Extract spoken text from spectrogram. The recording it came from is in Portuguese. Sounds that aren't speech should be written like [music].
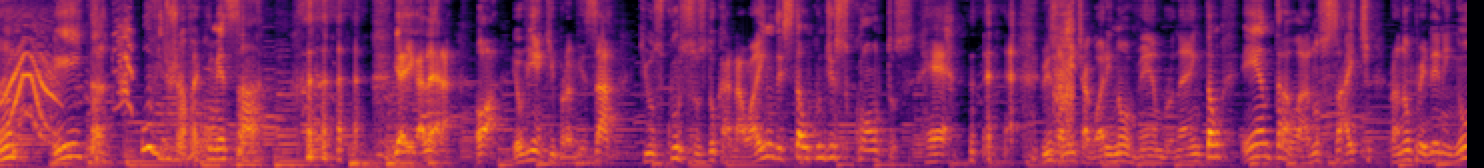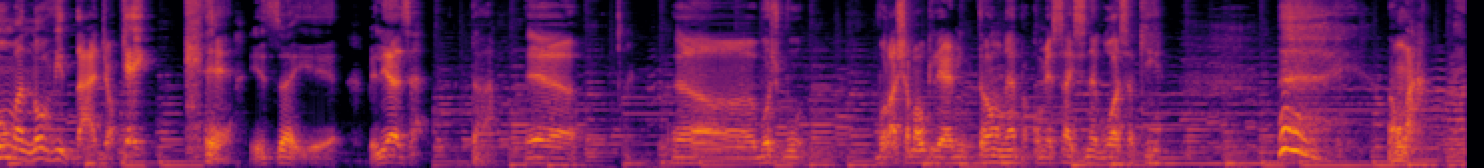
Hã? Eita, o vídeo já vai começar. [laughs] e aí galera, ó, eu vim aqui pra avisar que os cursos do canal ainda estão com descontos. É, [laughs] principalmente agora em novembro, né? Então entra lá no site pra não perder nenhuma novidade, ok? [laughs] É, isso aí, beleza? Tá, é... é vou, vou, vou lá chamar o Guilherme então, né, pra começar esse negócio aqui. [sighs] Vamos lá.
